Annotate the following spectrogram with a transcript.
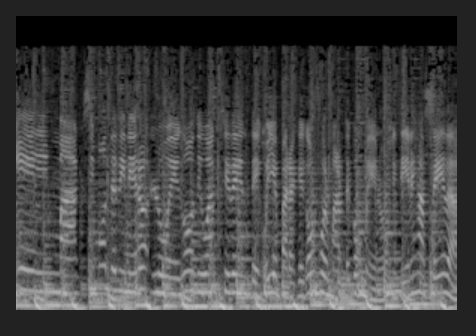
el máximo de dinero luego de un accidente. Oye, ¿para qué conformarte con menos? Si tienes a seda,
